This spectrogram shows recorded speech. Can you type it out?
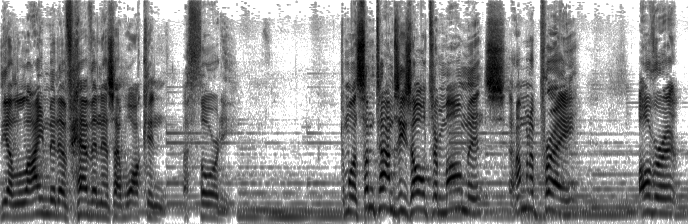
the alignment of heaven as I walk in authority. Come on, sometimes these altar moments, and I'm going to pray over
